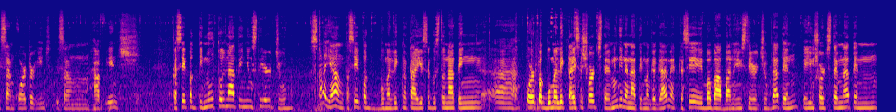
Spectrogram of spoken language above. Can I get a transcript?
Isang quarter inch, isang half inch. Kasi pag pinutol natin yung steer tube, sayang. Kasi pag bumalik na tayo sa gusto nating, ah, or pag bumalik tayo sa short stem, hindi na natin magagamit. Kasi bababa na yung steer tube natin. Eh, yung short stem natin,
